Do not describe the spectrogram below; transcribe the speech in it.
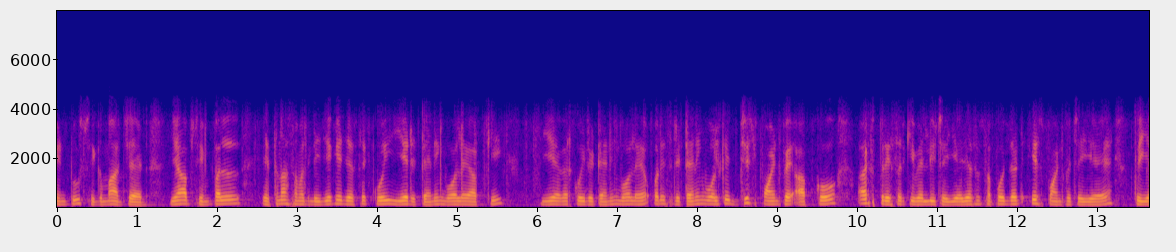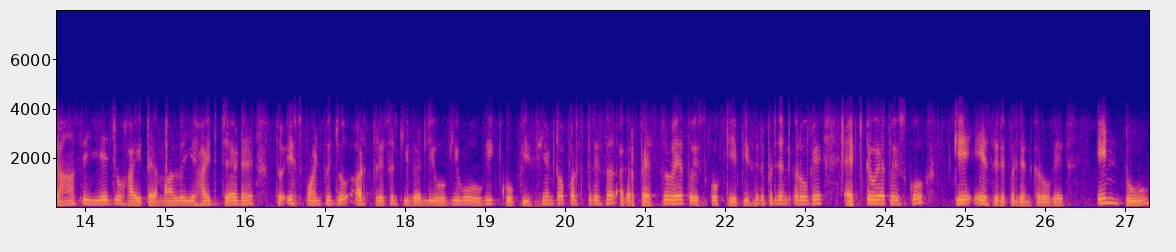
इंटू सिग्मा जेड या आप सिंपल इतना समझ लीजिए कि जैसे कोई ये रिटेनिंग वॉल है आपकी ये अगर कोई रिटेनिंग वॉल है और इस रिटेनिंग वॉल के जिस पॉइंट पे आपको अर्थ प्रेशर की वैल्यू चाहिए, जैसे सपोज़ दैट इस पॉइंट पे चाहिए है तो यहाँ से ये जो हाइट है, मान लो ये हाइट जेड है तो इस पॉइंट पे जो अर्थ प्रेशर की वैल्यू होगी, वो होगी कोफिशियंट ऑफ़ अर्थ प्रेशर अगर पैसिव है तो इसको के पी से रिप्रेजेंट करोगे एक्टिव है तो इसको के ए से रिप्रेजेंट करोगे into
